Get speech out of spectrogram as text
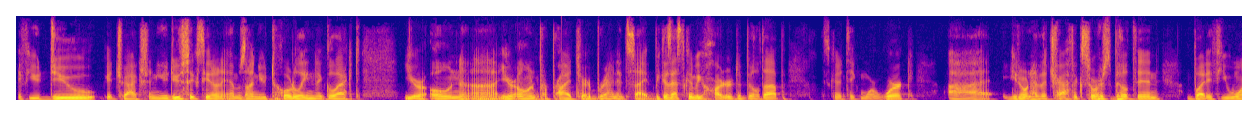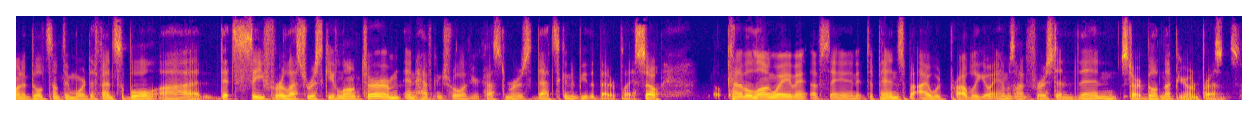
if you do get traction, you do succeed on Amazon, you totally neglect your own uh, your own proprietary branded site because that's going to be harder to build up. It's going to take more work. Uh, you don't have the traffic source built in, but if you want to build something more defensible, uh, that's safer, less risky long term, and have control of your customers, that's going to be the better place. So, kind of a long way of, of saying it depends, but I would probably go Amazon first and then start building up your own presence.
